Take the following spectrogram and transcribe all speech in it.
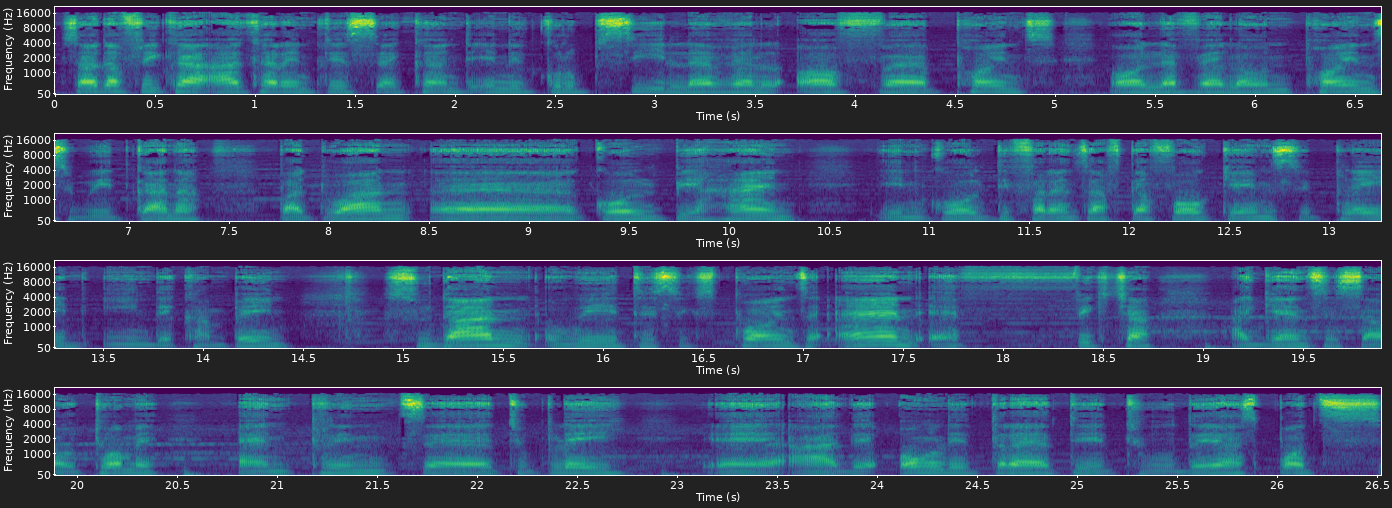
South Africa are currently second in Group C level of uh, points or level on points with Ghana, but one uh, goal behind in goal difference after four games played in the campaign. Sudan with six points and a fixture against Sao Tome and Prince uh, to play uh, are the only threat to their spots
